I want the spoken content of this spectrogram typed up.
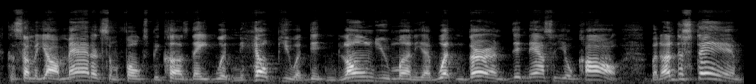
because some of y'all mad at some folks because they wouldn't help you or didn't loan you money or wasn't there and didn't answer your call. But understand,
